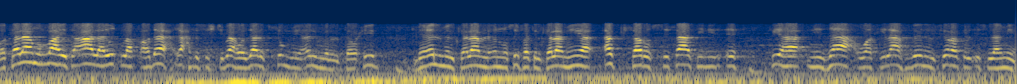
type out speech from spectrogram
وكلام الله تعالى يطلق أداة يحدث اشتباه وذلك سمي علم التوحيد بعلم الكلام لأنه صفة الكلام هي أكثر الصفات إيه، فيها نزاع وخلاف بين الفرق الإسلامية.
